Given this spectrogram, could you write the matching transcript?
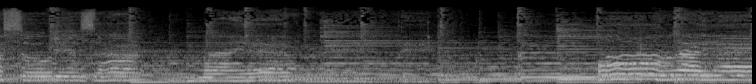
My soul desire, my everything. All I am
